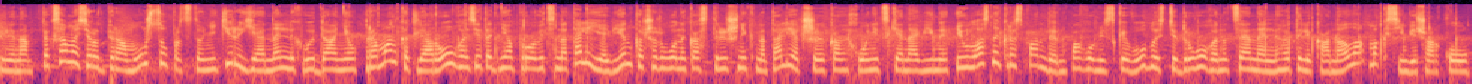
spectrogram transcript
Варашыліна. Таксама сярод пераможцаў прадстаўнікі рэгіянальных выданняў. Раман Катляроў, газета «Дняпровец», Наталья Явенко, «Чырвоны кастрычнік», Наталья Чэка, «Хоніцкія навіны» і ўласны корэспандэнт па Гомельскай вобласці другога нацыянальнага тэлеканала Максім Вечаркоў.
